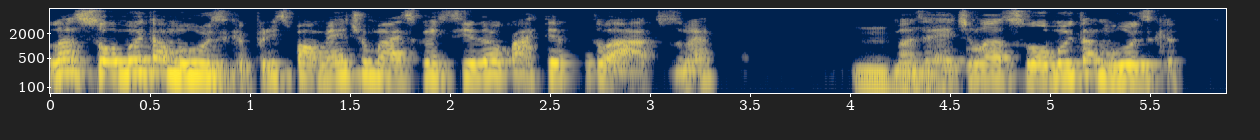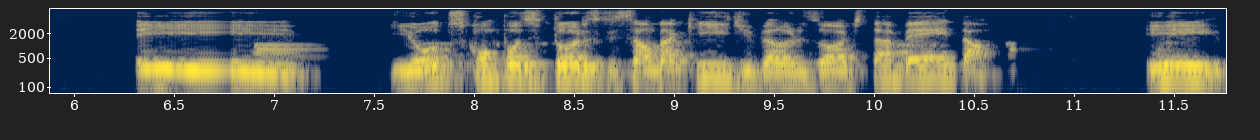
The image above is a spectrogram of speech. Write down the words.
lançou muita música, principalmente o mais conhecido é o Quarteto Atos, né? Uhum. Mas a gente lançou muita música. E, e outros compositores que são daqui, de Belo Horizonte também e tal. E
